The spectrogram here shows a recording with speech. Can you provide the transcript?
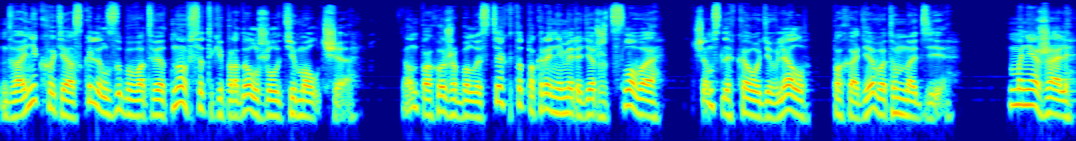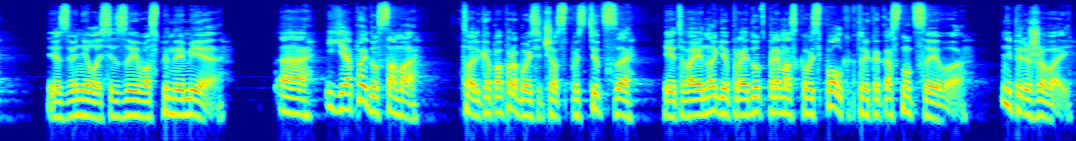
Двойник хоть и оскалил зубы в ответ, но всё-таки продолжил идти молча. Он, похоже, был из тех, кто, по крайней мере, держит слово, чем слегка удивлял, походя в этом на Ди. «Мне жаль», — извинилась из-за его спины Мия. «А, я пойду сама. Только попробуй сейчас спуститься, и твои ноги пройдут прямо сквозь пол, как только коснутся его. Не переживай.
